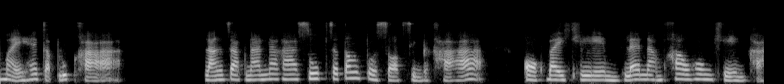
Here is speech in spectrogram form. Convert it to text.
ใหม่ให้กับลูกค้า หลังจากนั้นนะคะซุปจะต้องตรวจสอบสินค้า ออกใบเคมและนำเข้าห้องเคมค่ะ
